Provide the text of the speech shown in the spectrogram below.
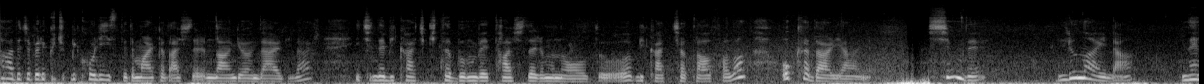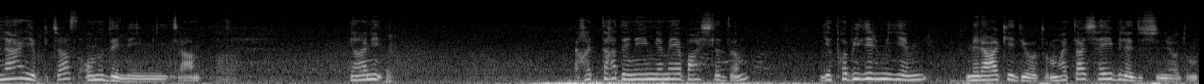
Sadece böyle küçük bir koli istedim arkadaşlarımdan gönderdiler. İçinde birkaç kitabım ve taşlarımın olduğu, birkaç çatal falan. O kadar yani. Şimdi Luna'yla neler yapacağız onu deneyimleyeceğim. Yani hatta deneyimlemeye başladım. Yapabilir miyim? Merak ediyordum. Hatta şey bile düşünüyordum.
